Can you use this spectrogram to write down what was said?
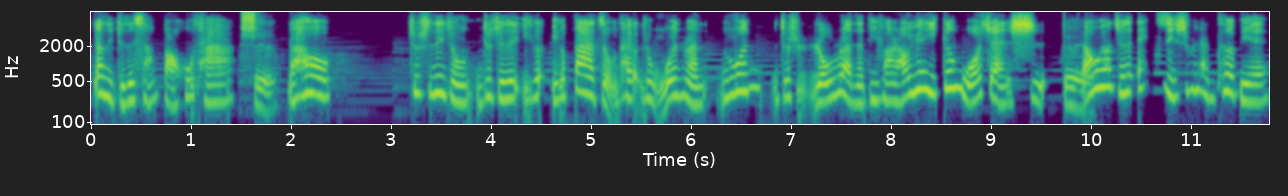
让你觉得想保护他，是然后就是那种你就觉得一个一个霸总，他有这种温软温就是柔软的地方，然后愿意跟我展示，对，然后要觉得哎自己是不是很特别？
